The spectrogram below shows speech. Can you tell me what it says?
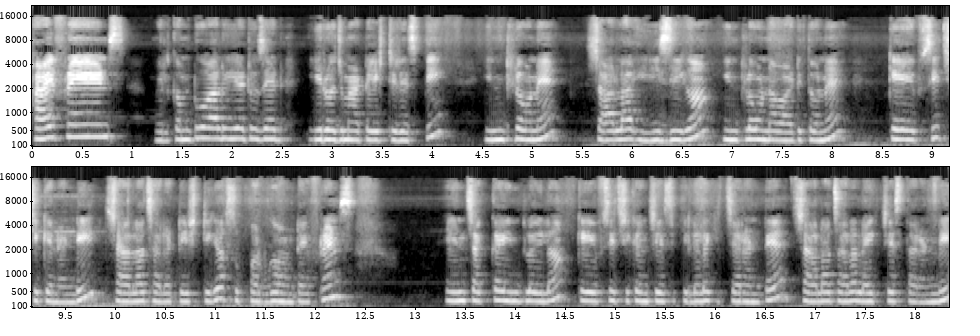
Hi friends welcome to all A to Z. ఈరోజు మన టేస్టీ రెసిపీ ఇంట్లోనే చాలా ఈజీగా ఇంట్లో ఉన్న వాటితోనే కేఎఫ్సి చికెన్ అండి. చాలా చాలా టేస్టీగా సూపర్గా ఉంటాయి ఫ్రెండ్స్. ఏం చక్క ఇంట్లో ఇలా కేఎఫ్సి చికెన్ చేసి పిల్లలకి ఇచ్చారంటే చాలా చాలా లైక్ చేస్తారండి.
